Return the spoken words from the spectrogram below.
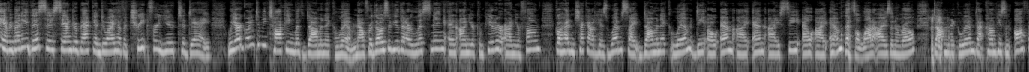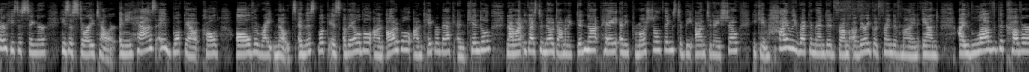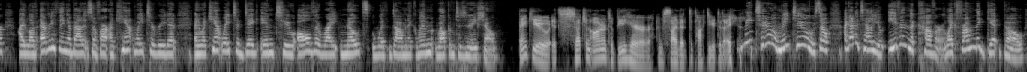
Hey, everybody, this is Sandra Beck, and do I have a treat for you today? We are going to be talking with Dominic Lim. Now, for those of you that are listening and on your computer or on your phone, go ahead and check out his website, Dominic Lim, D O M I N I C L I M. That's a lot of I's in a row. DominicLim.com. He's an author, he's a singer, he's a storyteller, and he has a book out called all the right notes. And this book is available on Audible, on paperback, and Kindle. Now, I want you guys to know Dominic did not pay any promotional things to be on today's show. He came highly recommended from a very good friend of mine. And I love the cover. I love everything about it so far. I can't wait to read it. And I can't wait to dig into all the right notes with Dominic Lim. Welcome to today's show. Thank you. It's such an honor to be here. I'm excited to talk to you today. me too. Me too. So I got to tell you, even the cover, like from the get go,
